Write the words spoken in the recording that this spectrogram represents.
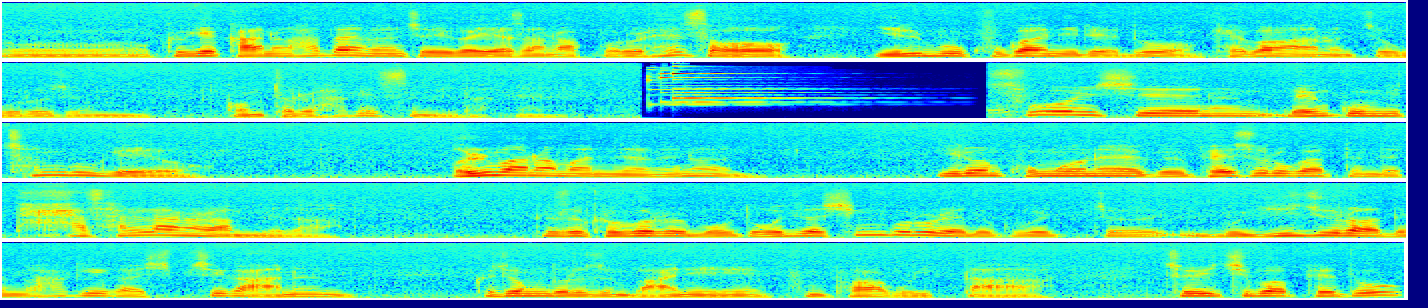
어, 그게 가능하다면 저희가 예산 확보를 해서 일부 구간이라도 개방하는 쪽으로 좀 검토를 하겠습니다. 예. 수원시에는 맹꽁이 천국이에요. 얼마나 많냐면은 이런 공원에 그 배수로 같은 데 다 산란을 합니다. 그래서 그거를 뭐 어디다 신고를 해도 그걸 저뭐 이주라든가 하기가 쉽지가 않은 그 정도로 좀 많이 분포하고 있다. 저희 집 앞에도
